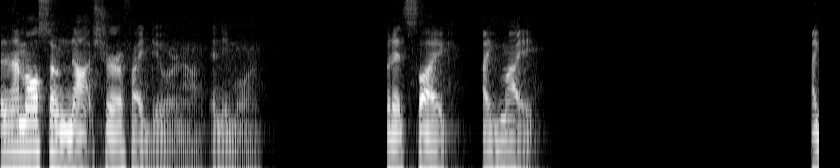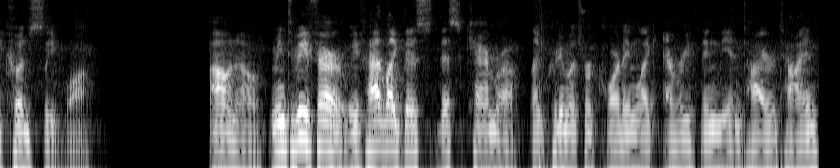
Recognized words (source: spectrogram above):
And I'm also not sure if I do or not anymore. But it's like, I might. I could sleepwalk. I don't know. I mean, to be fair, we've had like this this camera like pretty much recording like everything the entire time.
